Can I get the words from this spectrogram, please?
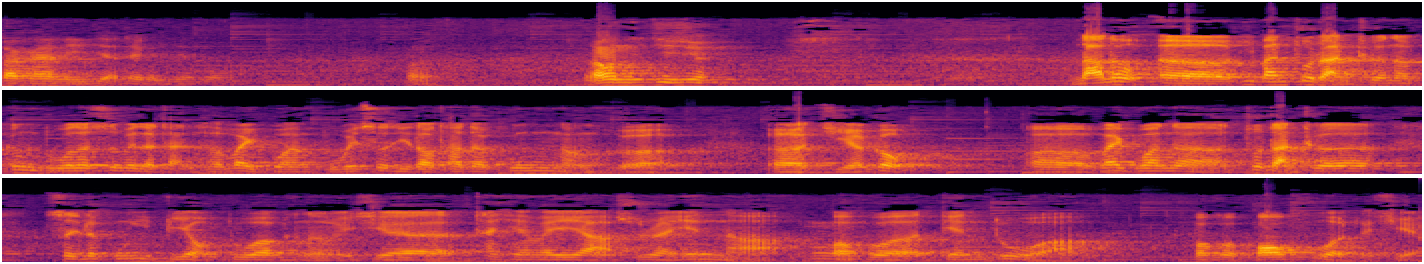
大概理解这个意思。嗯，然后您继续。拿到呃，一般做展车呢，更多的是为了展示它外观，不会涉及到它的功能和呃结构。呃，外观呢，做展车涉及的工艺比较多，可能有一些碳纤维啊、水软印呐、包括电镀啊，包括包覆啊这些。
